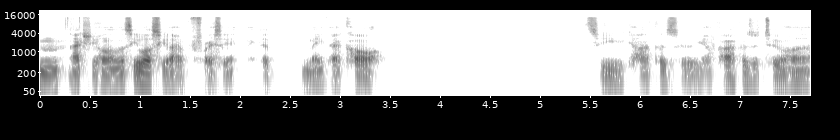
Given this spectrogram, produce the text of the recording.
Hmm. Actually, hold on. Let's see what else you have before I say that make that call. Let's see, Kakuzu. You have Kakuzu too, huh?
